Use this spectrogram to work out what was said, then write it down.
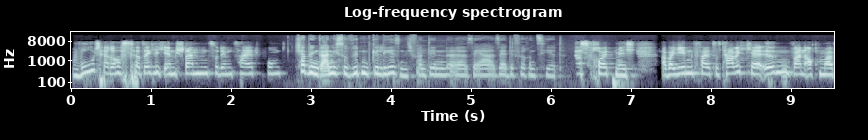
Wut heraus tatsächlich entstanden zu dem Zeitpunkt. Ich habe ihn gar nicht so wütend gelesen. Ich fand den äh, sehr, sehr differenziert. Das freut mich. Aber jedenfalls, das habe ich ja irgendwann auch mal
